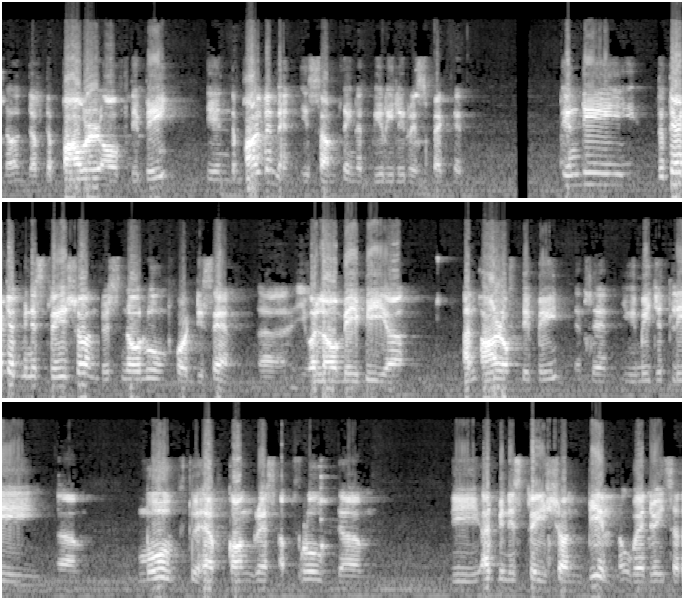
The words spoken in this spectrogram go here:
You know? the, the power of debate in the parliament is something that we really respected. In the Duterte administration, there's no room for dissent. Uh, you allow maybe uh, an hour of debate, and then you immediately um, move to have Congress approve um, the administration bill, whether it's a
